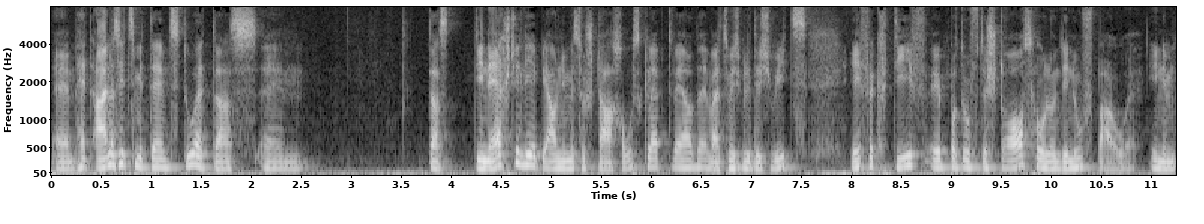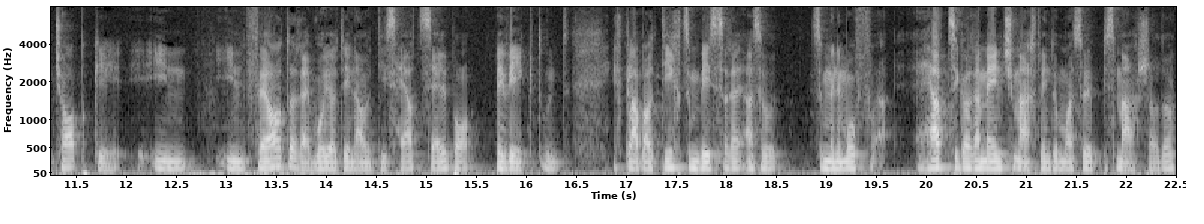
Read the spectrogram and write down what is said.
Ähm, hat einerseits mit dem zu tun, dass, ähm, dass die nächste Liebe auch nicht mehr so stark ausgelebt werden, weil zum Beispiel in der Schweiz effektiv jemanden auf der Straße holen und ihn aufbauen, in einem Job gehen, ihn, ihn fördern, wo ja dann auch dein Herz selber bewegt und ich glaube auch dich zum besseren, also zu einem herzigeren Mensch macht, wenn du mal so etwas machst, oder?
